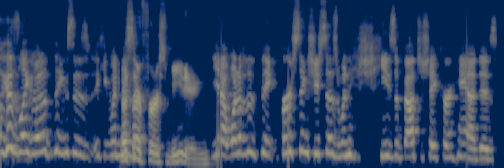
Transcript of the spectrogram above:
because like one of the things is he- when That's our first meeting. yeah, one of the thing first thing she says when he's about to shake her hand is.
